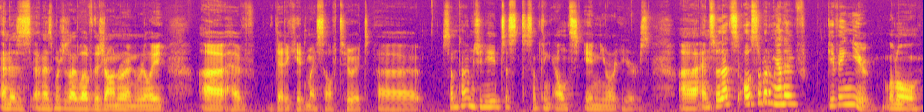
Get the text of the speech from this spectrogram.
and as and as much as I love the genre and really have dedicated myself to it, sometimes you need just something else in your ears. Uh, and so that's also what I'm kind of giving you. Little,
